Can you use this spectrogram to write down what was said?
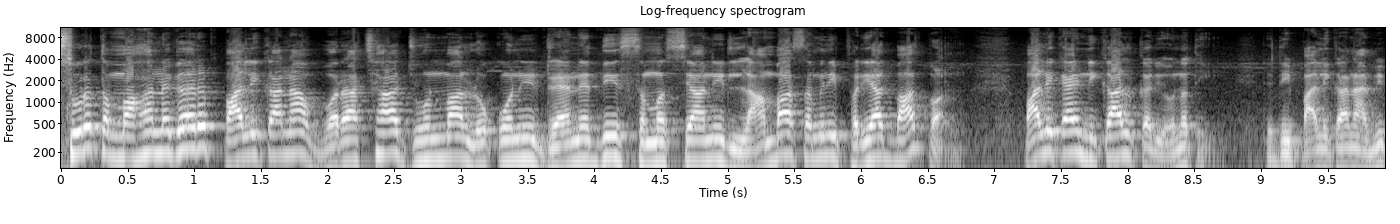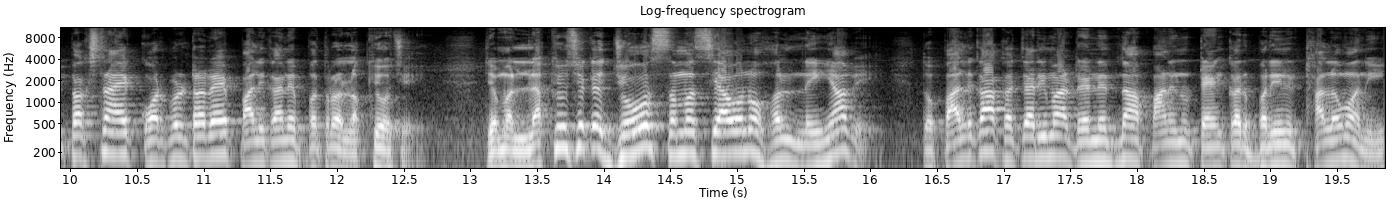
સુરત મહાનગરપાલિકાના વરાછા ઝોનમાં લોકોની ડ્રેનેજની સમસ્યાની લાંબા સમયની ફરિયાદ બાદ પણ પાલિકાએ નિકાલ કર્યો નથી. તેથી પાલિકાના વિપક્ષના એક કોર્પોરેટરે પાલિકાને પત્ર લખ્યો છે. જેમાં લખ્યું છે કે જો સમસ્યાઓનો હલ નહીં આવે, તો પાલિકા કચેરીમાં ડ્રેનેજના પાણીનું ટેન્કર ભરીને ઠાલવવાની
